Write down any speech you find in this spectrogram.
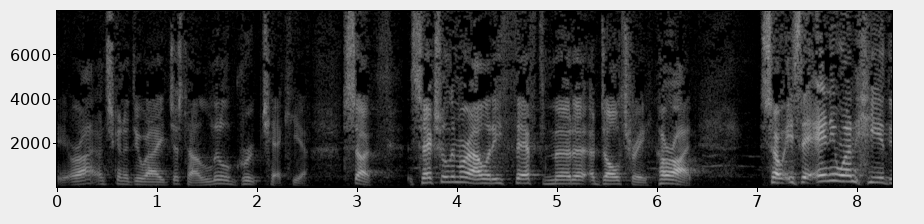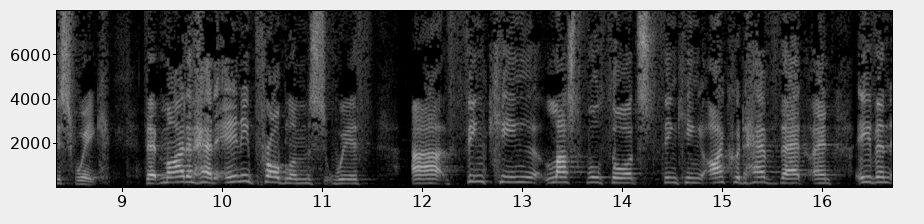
All right? I'm just going to do a, just a little group check here. So, sexual immorality, theft, murder, adultery. All right. So, is there anyone here this week that might have had any problems with uh, thinking lustful thoughts, thinking I could have that, and even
